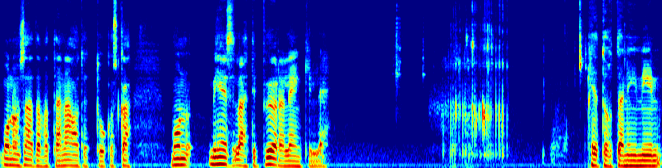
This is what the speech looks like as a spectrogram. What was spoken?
mun on saatava tämä nauhoitettua, koska mun mies lähti pyörälenkille. Ja tuota, niin, niin,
